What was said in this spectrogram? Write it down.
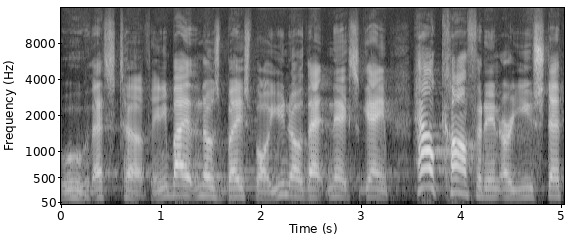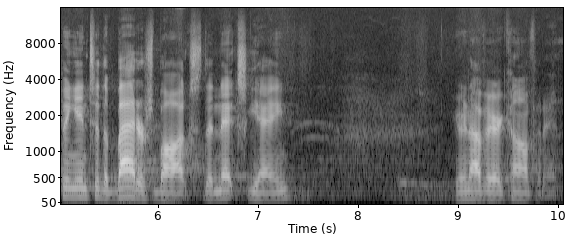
Ooh, that's tough. Anybody that knows baseball, you know that next game. How confident are you stepping into the batter's box the next game? You're not very confident.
